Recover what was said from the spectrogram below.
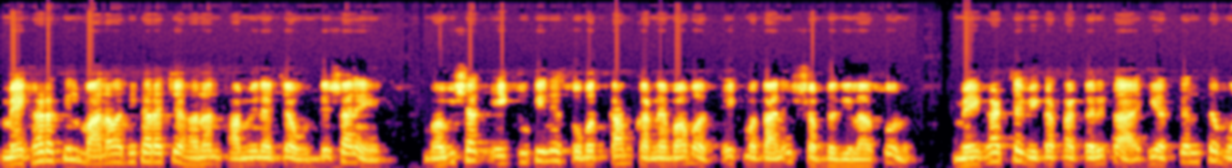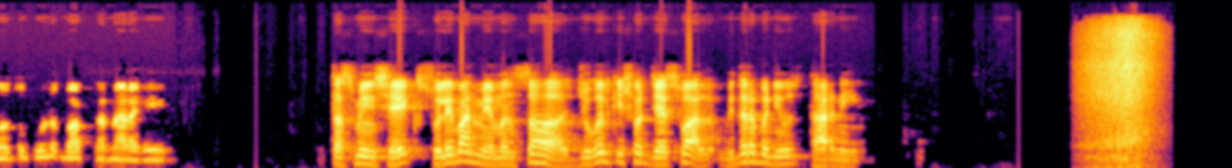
मेघाडातील मानवाधिकाराचे हनन थांबविण्याच्या उद्देशाने भविष्यात एकजुटीने सोबत काम करण्याबाबत एकमताने शब्द दिला असून मेघाटच्या विकासाकरिता ही अत्यंत महत्त्वपूर्ण बाब ठरणार आहे. तस्मिन शेख सुलेमान मेमनसह जुगल किशोर जयस्वाल विदर्भ न्यूज धारणी.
